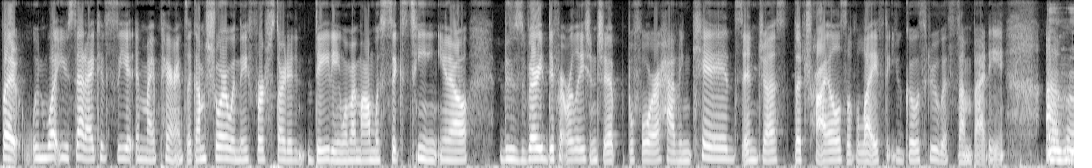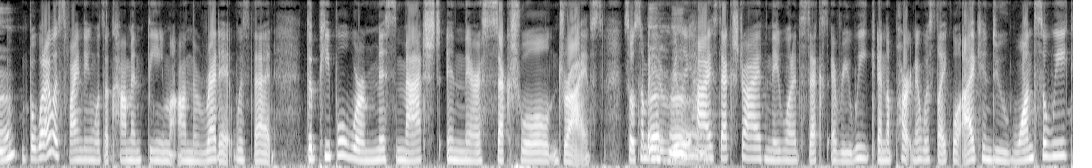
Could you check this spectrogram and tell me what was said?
But when what you said, I could see it in my parents. Like, I'm sure when they first started dating, when my mom was 16, you know, this very different relationship before having kids and just the trials of life that you go through with somebody. Um, mm-hmm. But what I was finding was a common theme on the Reddit was that the people were mismatched in their sexual drives. So somebody uh-huh. had a really uh-huh. high sex drive and they wanted sex every week and the partner was like, "Well, I can do once a week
